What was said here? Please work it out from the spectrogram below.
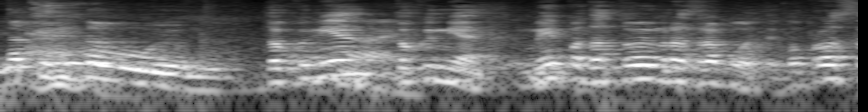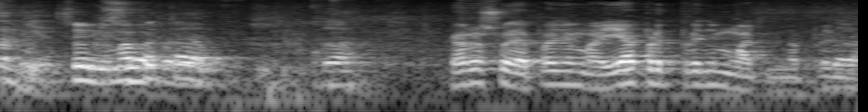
На передовую. документ, документ. Мы подготовим, разработаем. Вопросов нет. Все, нема питань. Да. Хорошо, я понимаю. Я предприниматель, например.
